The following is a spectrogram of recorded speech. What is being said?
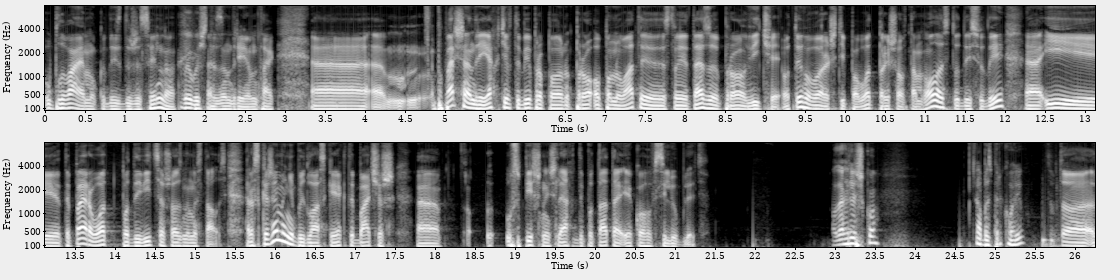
upливаємо кудись дуже сильно. Вибачте. З Андрієм, так. Е, По-перше, Андрій, я хотів тобі проопонувати з твоєю тезою про вічі. От ти говориш, типу, от прийшов там голос туди-сюди, е, і тепер от подивіться, що з ними сталося. Розкажи мені, будь ласка, як ти бачиш е, успішний шлях депутата, якого всі люблять? Олег Ляшко? А без приколів? Тобто,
